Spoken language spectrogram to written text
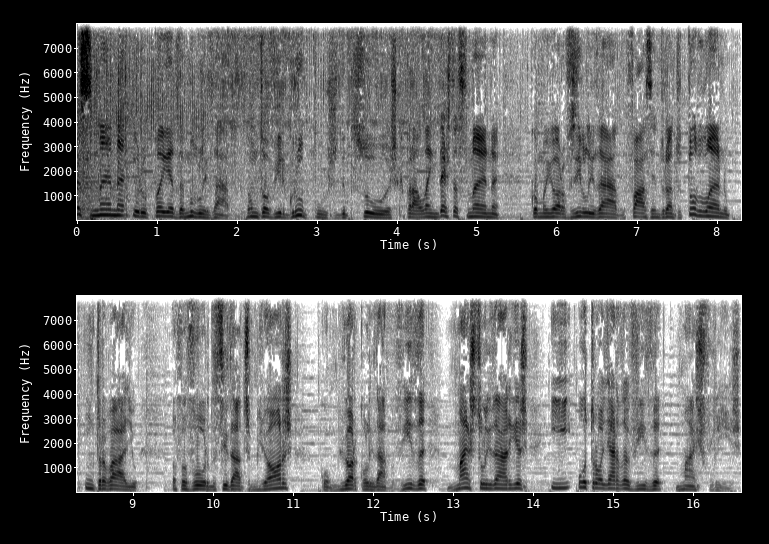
Na Semana Europeia da Mobilidade, vamos ouvir grupos de pessoas que, para além desta semana, com maior visibilidade, fazem durante todo o ano um trabalho a favor de cidades melhores, com melhor qualidade de vida, mais solidárias e outro olhar da vida mais feliz.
